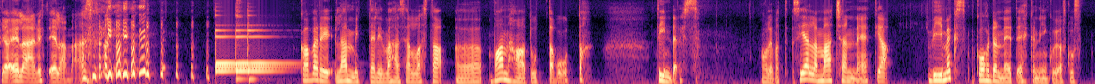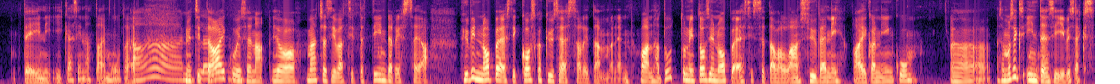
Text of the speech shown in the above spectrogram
ja elää nyt elämäänsä. Kaveri lämmitteli vähän sellaista ö, vanhaa tuttavuutta Tinderissä. Olivat siellä matchanneet ja viimeksi kohdanneet ehkä niin kuin joskus teini-ikäisinä tai muuta. Ja Aa, nyt sitten aikuisena, joo, matchasivat sitten Tinderissä ja hyvin nopeasti, koska kyseessä oli tämmöinen vanha tuttu, niin tosi nopeasti se tavallaan syveni aika niin kuin, öö, semmoiseksi intensiiviseksi.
